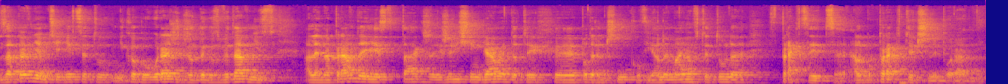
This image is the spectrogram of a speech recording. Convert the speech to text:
zapewniam Cię, nie chcę tu nikogo urazić, żadnego z wydawnictw, ale naprawdę jest tak, że jeżeli sięgamy do tych e, podręczników i one mają w tytule w praktyce albo praktyczny poradnik,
